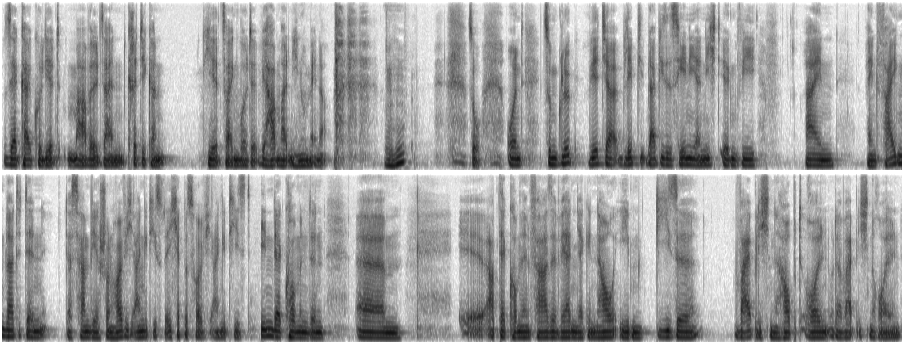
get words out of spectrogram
sehr kalkuliert Marvel seinen Kritikern hier zeigen wollte. Wir haben halt nicht nur Männer. So. Und zum Glück wird ja, bleibt, bleibt diese Szene ja nicht irgendwie ein, ein Feigenblatt, denn das haben wir schon häufig angeteased oder ich habe das häufig angeteased. In der kommenden, ähm, äh, ab der kommenden Phase werden ja genau eben diese weiblichen Hauptrollen oder weiblichen Rollen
